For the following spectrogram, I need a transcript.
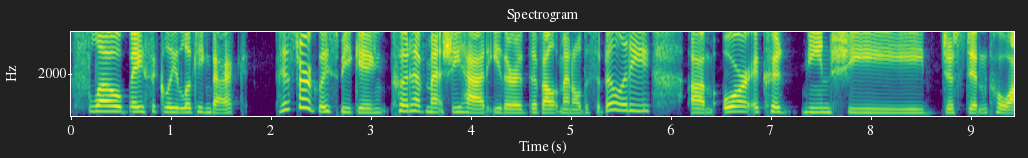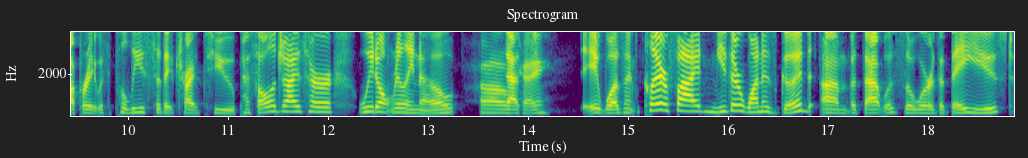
slow, basically looking back, historically speaking, could have meant she had either a developmental disability um, or it could mean she just didn't cooperate with police. So they tried to pathologize her. We don't really know. okay. that's- It wasn't clarified. Neither one is good, um, but that was the word that they used.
